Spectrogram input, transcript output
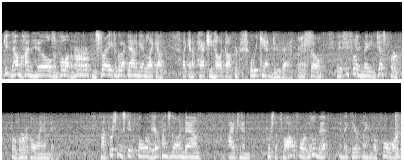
get down behind the hills and pull up and strafe and go back down again like a like an Apache helicopter? But we can't do that. And so it's, it's really made just for, for vertical landing. So I'm pushing the stick forward, the airplane's going down. I can push the throttle forward a little bit and make the airplane go forward.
